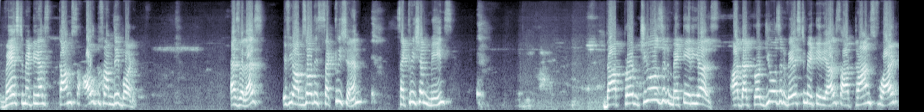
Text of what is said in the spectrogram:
waste materials comes out from the body. As well as if you observe the secretion secretion means the produced materials or that produced waste materials are transferred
